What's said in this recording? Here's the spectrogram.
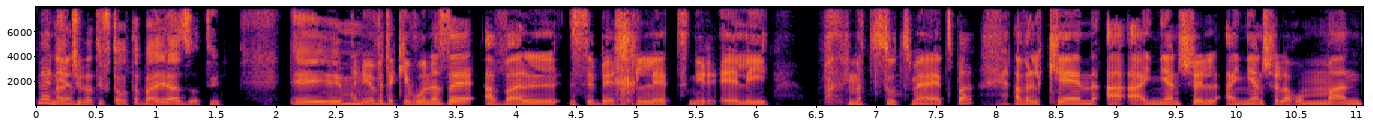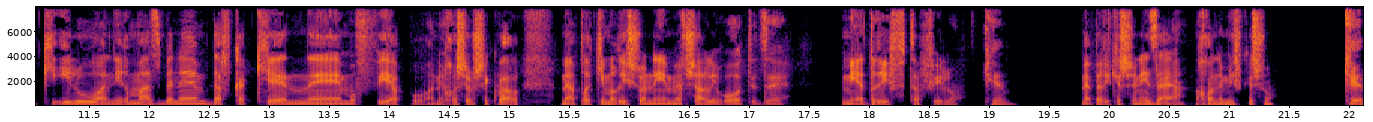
מעניין. עד שלא תפתור את הבעיה הזאת. אמ, אני אוהב את הכיוון הזה אבל זה בהחלט נראה לי מצוץ מהאצבע אבל כן העניין של העניין של הרומן כאילו הנרמז ביניהם דווקא כן uh, מופיע פה. אני חושב שכבר מהפרקים הראשונים אפשר לראות את זה מהדריפט אפילו. כן. מהפרק השני זה היה נכון הם נפגשו? כן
